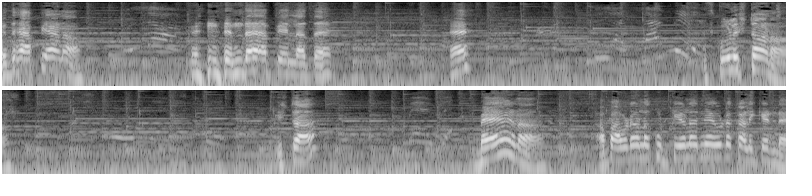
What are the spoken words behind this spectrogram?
ഇത് ഹാപ്പി ആണോ? എന്താ ഹാപ്പി അല്ലാത്ത? ഏ? സ്കൂൾ ഇഷ്ടമാണോ? ഇഷ്ടാ? ബേണ? അപ്പൊ അവിടെയുള്ള കുട്ടികൾ തന്നെ ഇവിടെ കളിക്കണ്ടേ?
